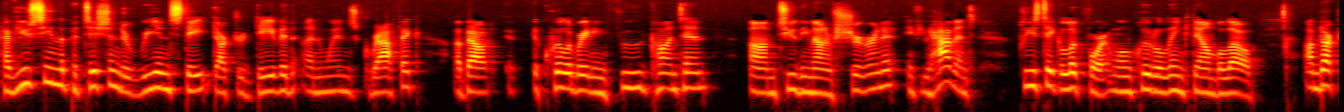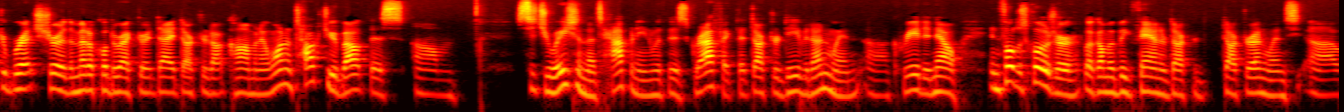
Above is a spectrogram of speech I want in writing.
Have you seen the petition to reinstate Dr. David Unwin's graphic about equilibrating food content um, to the amount of sugar in it? If you haven't, please take a look for it and we'll include a link down below. I'm Dr. Bret Scher, the medical director at dietdoctor.com, and I want to talk to you about this um, situation that's happening with this graphic that Dr. David Unwin uh, created. Now, in full disclosure, look, I'm a big fan of Dr. Dr. Unwin's. Uh,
